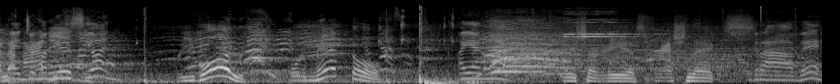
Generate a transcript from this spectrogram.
Medyo mabilis Alacanis. yun. Free ball. Formento. Ayan na. Trisha Reyes. Fresh legs. Grabe.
